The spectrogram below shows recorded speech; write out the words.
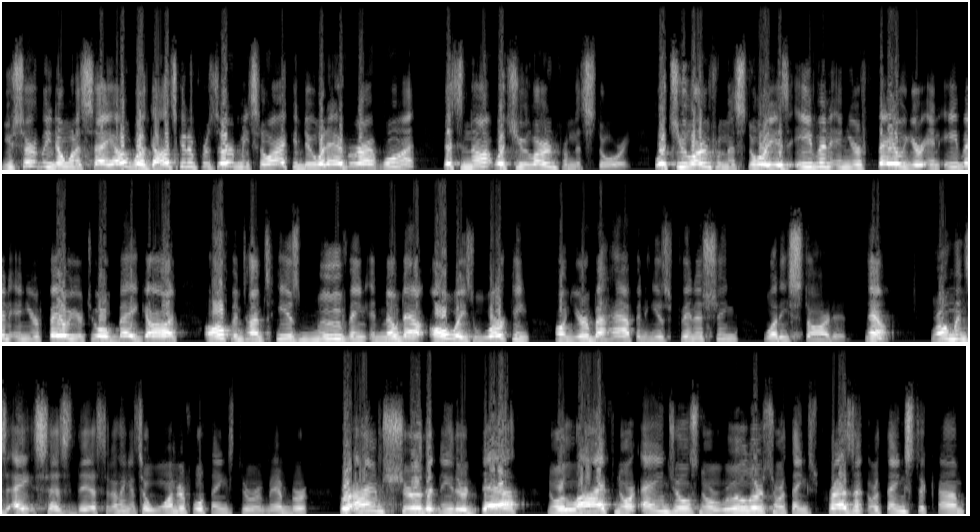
You certainly don't want to say, oh, well, God's going to preserve me so I can do whatever I want. That's not what you learn from the story. What you learn from this story is even in your failure and even in your failure to obey God, oftentimes He is moving and no doubt always working on your behalf and He is finishing what He started. Now, Romans 8 says this, and I think it's a wonderful thing to remember. For I am sure that neither death, nor life, nor angels, nor rulers, nor things present, nor things to come,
